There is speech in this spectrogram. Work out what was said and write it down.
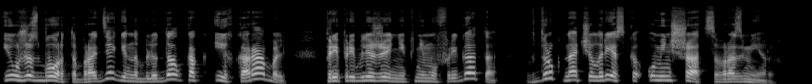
и уже с борта бродяги наблюдал, как их корабль при приближении к нему фрегата вдруг начал резко уменьшаться в размерах,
